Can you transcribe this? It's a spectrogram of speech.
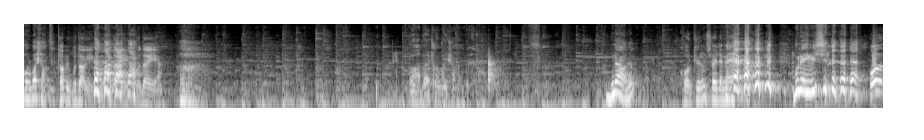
Çorba şat. Tabii bu da iyi, bu, bu da iyi, bu da iyi ya. Oh böyle çorbayı şat attık. Bu ne abi? Korkuyorum söylemeye. Bu neymiş? o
